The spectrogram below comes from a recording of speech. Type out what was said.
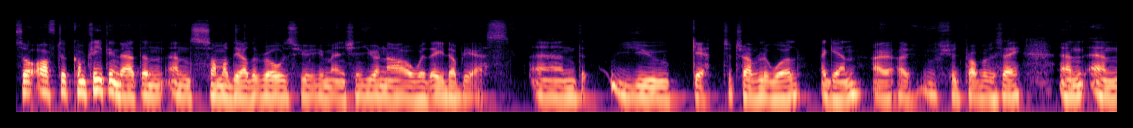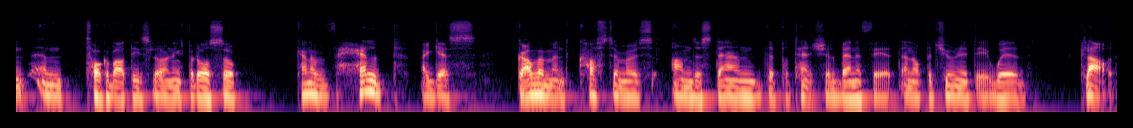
so after completing that and, some of the other roles you, mentioned, you're now with AWS and you get to travel the world again, I, should probably say, and, and, and talk about these learnings, but also kind of help, I guess, government customers understand the potential benefit and opportunity with cloud.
